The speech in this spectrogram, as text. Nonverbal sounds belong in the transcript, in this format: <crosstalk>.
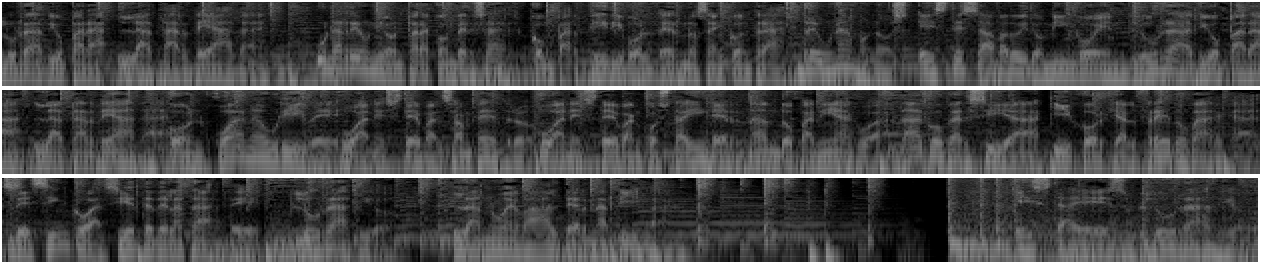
Blue Radio para La Tardeada. Una reunión para conversar, compartir y volvernos a encontrar. Reunámonos este sábado y domingo en Blue Radio para La Tardeada con Juana Uribe, Juan Esteban San Pedro, Juan Esteban Costaín, Hernando Paniagua, Dago García y Jorge Alfredo Vargas. De 5 a 7 de la tarde, Blue Radio, la nueva alternativa. Esta es Blue Radio.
